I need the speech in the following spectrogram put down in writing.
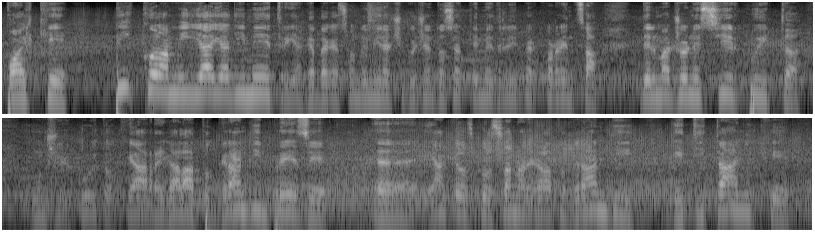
qualche piccola migliaia di metri, anche perché sono 2507 metri di percorrenza del Magione Circuit, un circuito che ha regalato grandi imprese eh, e anche lo scorso anno ha regalato grandi e titaniche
